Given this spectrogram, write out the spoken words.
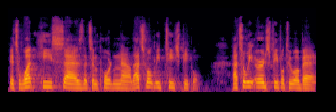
It's what he says that's important now. That's what we teach people. That's what we urge people to obey.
